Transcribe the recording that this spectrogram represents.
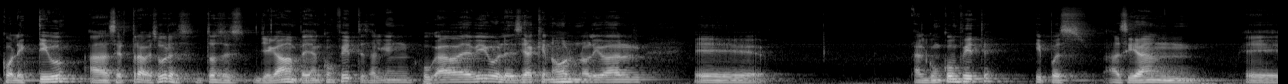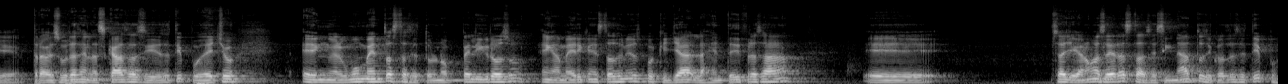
colectivo a hacer travesuras. Entonces llegaban, pedían confites, alguien jugaba de vivo, le decía que no, no le iba a dar eh, algún confite y pues hacían eh, travesuras en las casas y de ese tipo. De hecho, en algún momento hasta se tornó peligroso en América, en Estados Unidos, porque ya la gente disfrazada, eh, o sea, llegaron a hacer hasta asesinatos y cosas de ese tipo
